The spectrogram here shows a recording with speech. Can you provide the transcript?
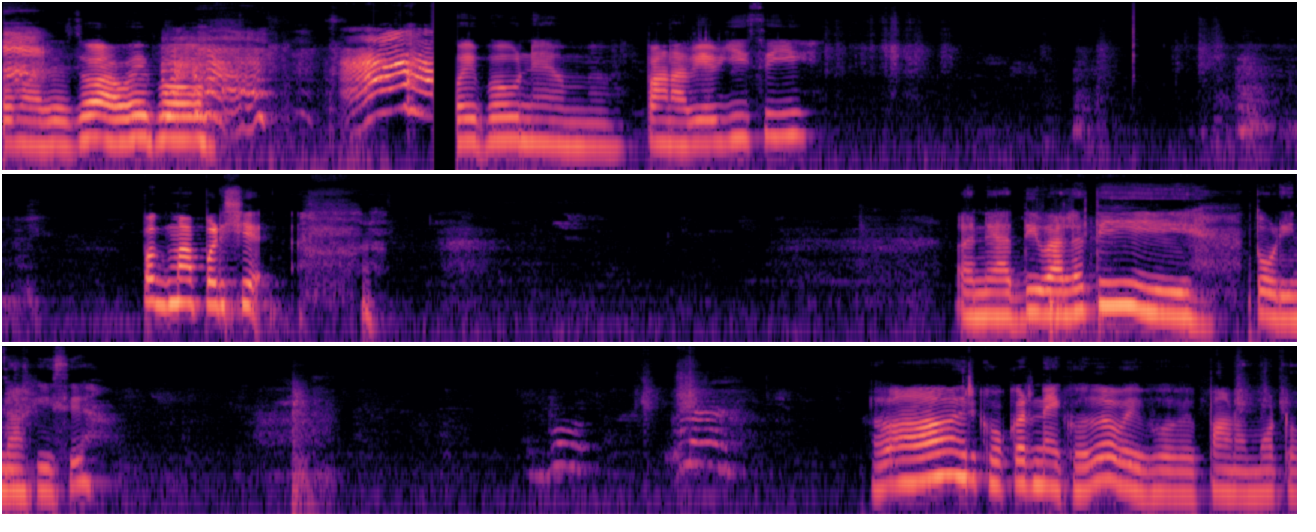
મારે જો આ વૈભવ, વૈભવને પાણા વેવીએ છીએ. પગમાં પડશે. અને આ દિવાલ હતી, તોડી નાખી છે. હા, હરખો કરી નાખ્યો તો વૈભવ હવે પાણો મોટો.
